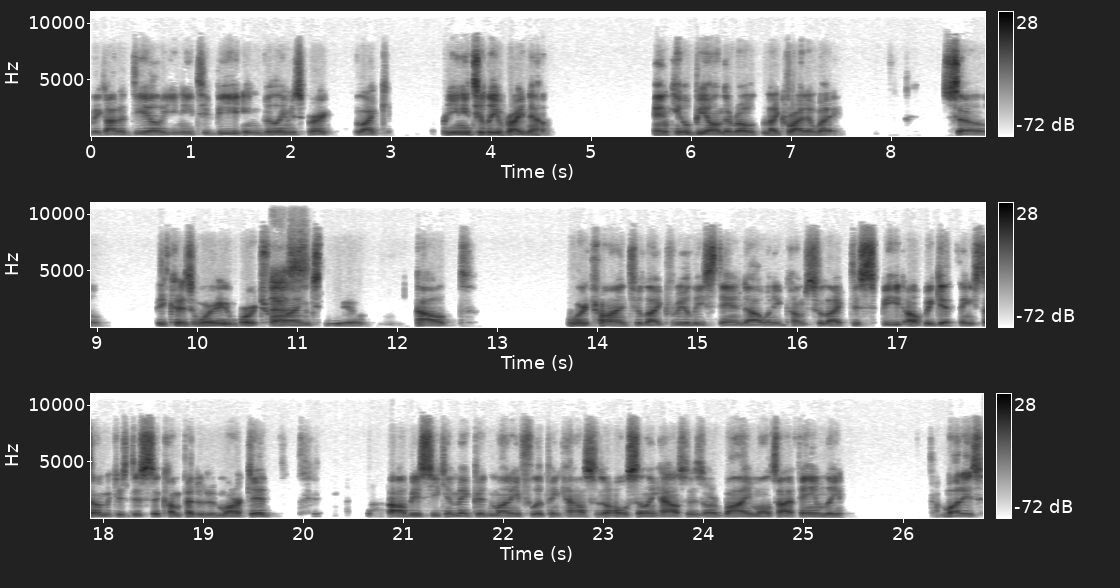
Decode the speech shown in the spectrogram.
we got a deal. You need to be in Williamsburg like you need to leave right now." And he'll be on the road like right away. So because we're we're trying yes. to out we're trying to like really stand out when it comes to like the speed of we get things done because this is a competitive market. Obviously you can make good money flipping houses or wholesaling houses or buying multifamily but it's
